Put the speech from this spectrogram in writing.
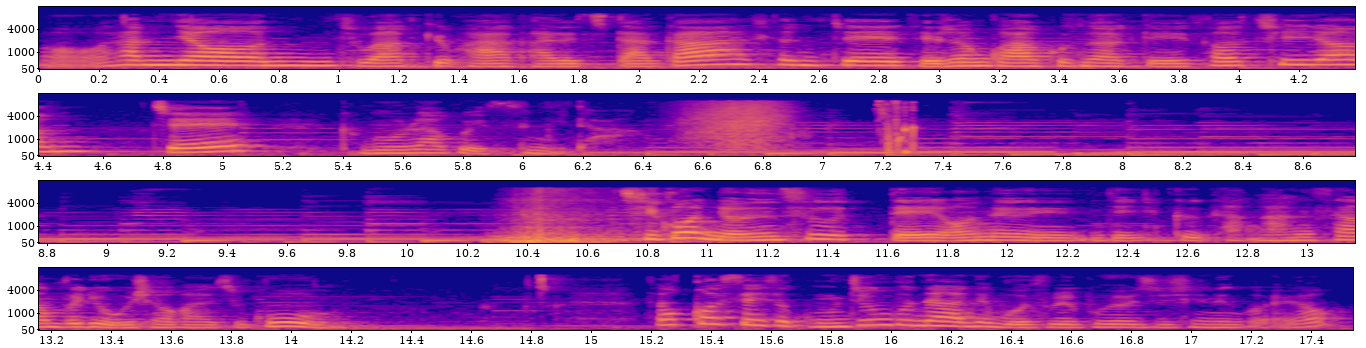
어, 3년 중학교 과학 가르치다가 현재 대전과학고등학교에서 7년째 근무를 하고 있습니다. 직원 연수 때 어느 이제 그 강사분이 오셔가지고 서커스에서 공중분해하는 모습을 보여주시는 거예요.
